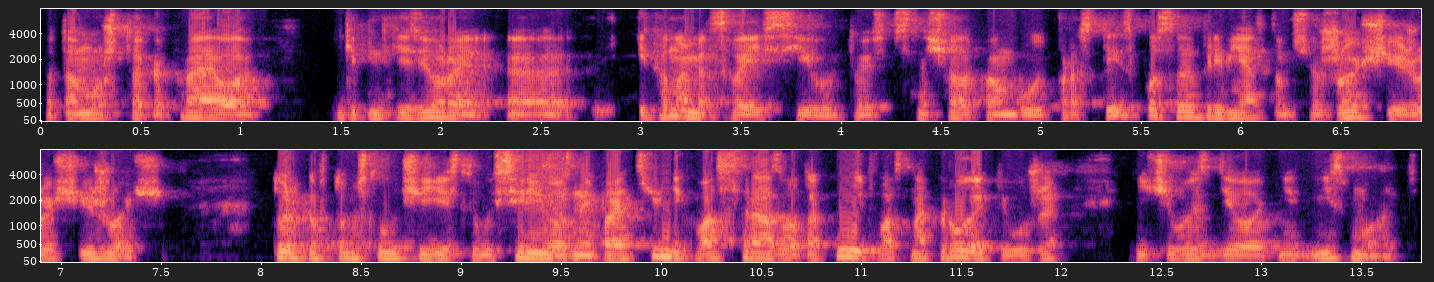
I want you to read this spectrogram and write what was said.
Потому что, как правило, гипнотизеры э, экономят свои силы. То есть сначала к вам будут простые способы применяться, там все жестче и жестче и жестче. Только в том случае, если вы серьезный противник, вас сразу атакует, вас накроет и уже ничего сделать не, не сможете.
